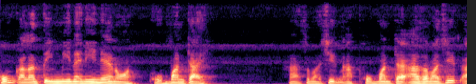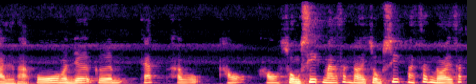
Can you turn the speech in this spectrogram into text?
ผมการันตีมีในนี้แน่นอน ผมมั่นใจนะสมาชิกนะผมมั่นใจอะสมาชิกอาจจะถามโอ้มันเยอะเกินแอดเอาเอา เอาส่งซิกมาสักหน่อยส่งซิกมาสักหน่อยสัก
